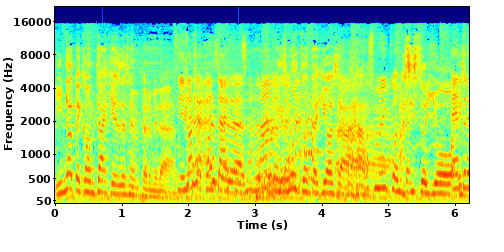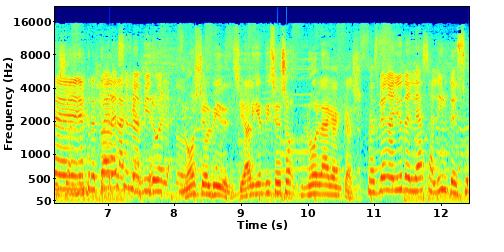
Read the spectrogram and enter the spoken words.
Y no te contagies de esa enfermedad. Si no te contagias. no te. Porque es muy contagiosa. Es muy contagiosa. Así soy yo. Entre, entre toda la una viruela. No se olviden, si alguien dice eso, no le hagan caso. Más bien ayúdenle a salir de su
